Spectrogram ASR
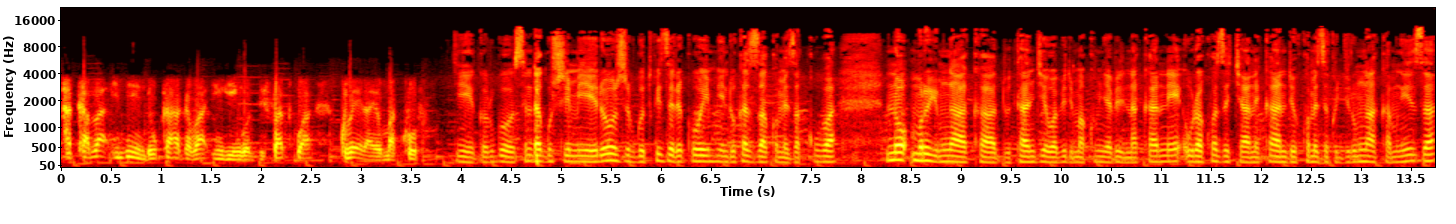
hakaba impinduka hakaba ingingo zifatwa kubera ayo makuru. Yego rwose ndagushimiye roje ubwo twizere ko impinduka zizakomeza kuba. No muri uyu mwaka dutangiye wa bibiri makumyabiri na kane urakoze cyane kandi ukomeze kugira umwaka mwiza.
